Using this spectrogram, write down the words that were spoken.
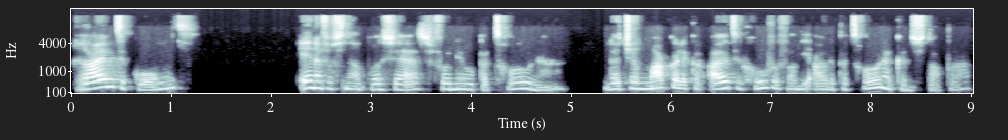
ruimte komt in een versneld proces voor nieuwe patronen. Dat je makkelijker uit de groeven van die oude patronen kunt stappen.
